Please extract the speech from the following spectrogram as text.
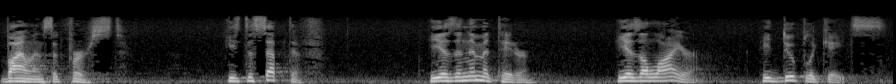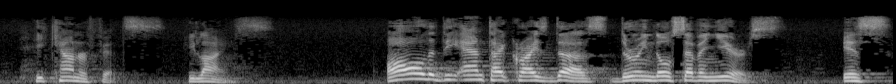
violence at first. He's deceptive. He is an imitator. He is a liar. He duplicates. He counterfeits. He lies. All that the Antichrist does during those seven years is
